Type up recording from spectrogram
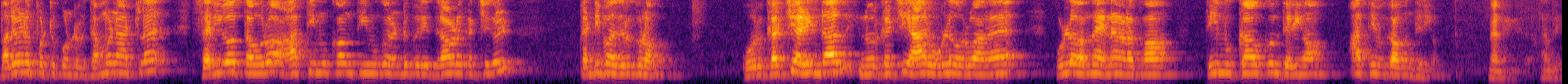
பலவீனப்பட்டு கொண்டிருக்கு. தமிழ்நாட்டில் சரியோ தவறோ அதிமுகவும் திமுக ரெண்டு பெரிய திராவிட கட்சிகள் கண்டிப்பாக இருக்கணும். ஒரு கட்சி அழிந்தால் இன்னொரு கட்சி யார் உள்ளே வருவாங்க? உள்ளே வந்தால் என்ன நடக்கும்? திமுகவுக்கும் தெரியும் அதிமுகவுக்கும் தெரியும். நன்றிங்க சார். நன்றி.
